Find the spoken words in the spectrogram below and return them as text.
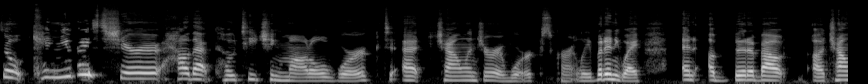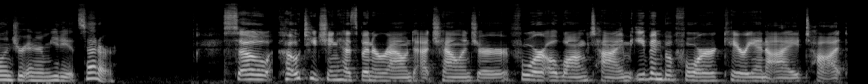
So, can you guys share how that co teaching model worked at Challenger? It works currently, but anyway, and a bit about uh, Challenger Intermediate Center. So, co teaching has been around at Challenger for a long time, even before Carrie and I taught.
